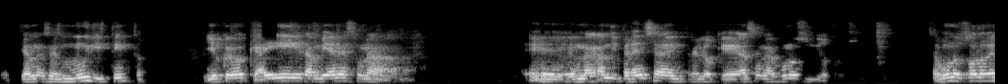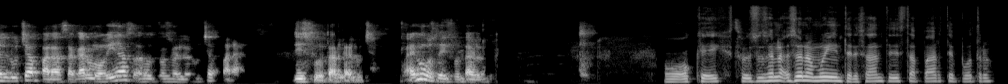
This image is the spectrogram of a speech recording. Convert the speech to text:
¿me entiendes? Es muy distinto. Yo creo que ahí también es una, eh, una gran diferencia entre lo que hacen algunos y otros. Algunos solo ven lucha para sacar movidas, otros ven la lucha para disfrutar la lucha. A mí me gusta disfrutarlo. Oh, ok, eso, suena, suena, muy interesante esta parte, Potro.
